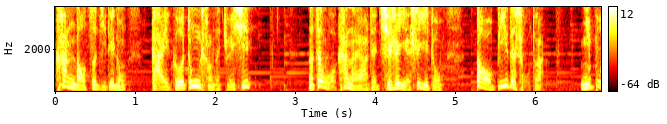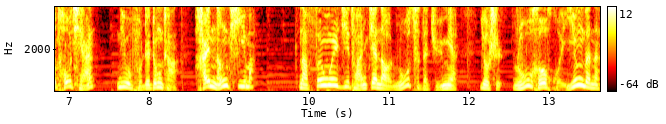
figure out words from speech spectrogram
看到自己这种改革中场的决心。那在我看来啊，这其实也是一种倒逼的手段。你不投钱，利物浦这中场还能踢吗？那分威集团见到如此的局面，又是如何回应的呢？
